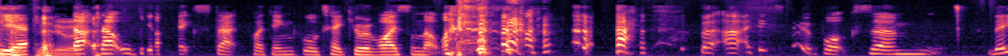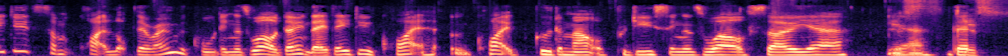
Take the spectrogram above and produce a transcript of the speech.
Yeah, that that will be our next step. I think we'll take your advice on that one. but uh, I think Spiritbox, um, they do some quite a lot of their own recording as well, don't they? They do quite a, quite a good amount of producing as well. So yeah, yes, yeah, yes,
